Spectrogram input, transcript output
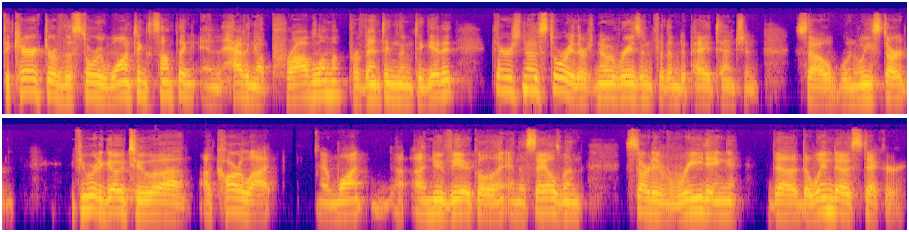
the character of the story wanting something and having a problem preventing them to get it, there's no story. There's no reason for them to pay attention. So when we start, if you were to go to a, a car lot and want a, a new vehicle, and the salesman started reading the the window sticker,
